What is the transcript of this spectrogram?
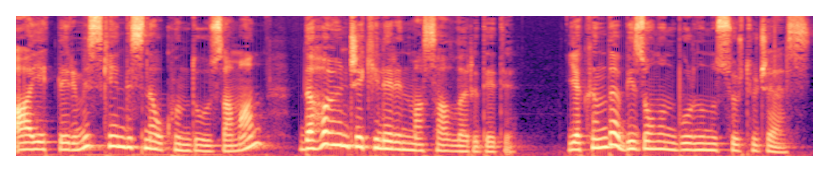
ayetlerimiz kendisine okunduğu zaman, daha öncekilerin masalları dedi. Yakında biz onun burnunu sürteceğiz.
